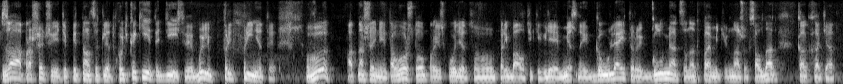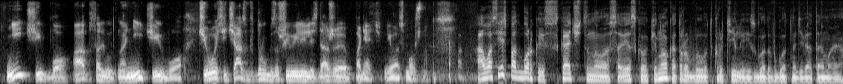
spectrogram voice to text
За прошедшие эти 15 лет хоть какие-то действия были предприняты в отношении того, что происходит в Прибалтике, где местные гауляйтеры глумятся над памятью наших солдат, как хотят. Ничего, абсолютно ничего. Чего сейчас вдруг зашевелились, даже понять невозможно. А у вас есть подборка из качественного советского кино, которое вы вот крутили из года в год на 9 мая?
